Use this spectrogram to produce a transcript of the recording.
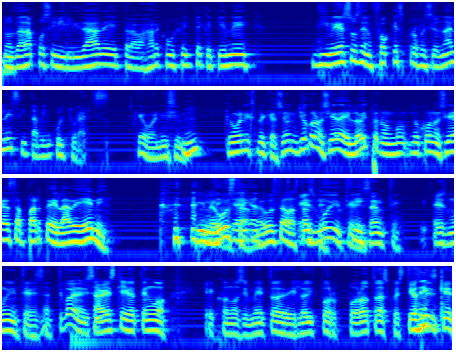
nos da la posibilidad de trabajar con gente que tiene diversos enfoques profesionales y también culturales. Qué buenísimo. Qué buena explicación. Yo conocía a Deloitte, pero no, conocía esta parte del ADN. Y me gusta, me gusta bastante. Es muy interesante, es muy interesante. Bueno, y sabes que yo tengo eh, conocimiento de Deloitte por, por otras cuestiones, que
